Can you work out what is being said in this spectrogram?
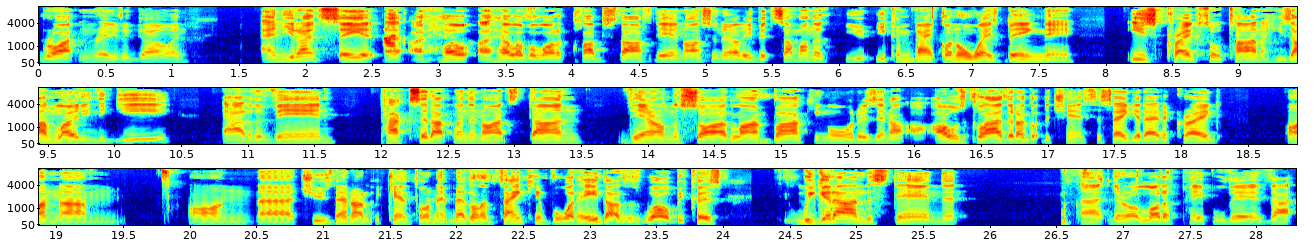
right and ready to go. And and you don't see a, a, hell a hell of a lot of club staff there nice and early, but someone that you, you can bank on always being there is Craig Sultana. He's unloading the gear out of the van, packs it up when the night's done. They're on the sideline barking orders, and I, I was glad that I got the chance to say good day to Craig on um, on uh, Tuesday night at the Ken Thornett Medal and thank him for what he does as well, because we got to understand that uh, there are a lot of people there that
